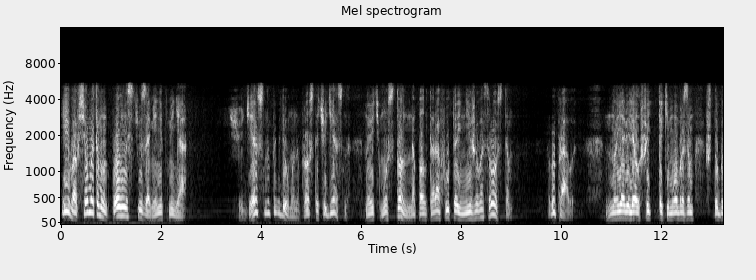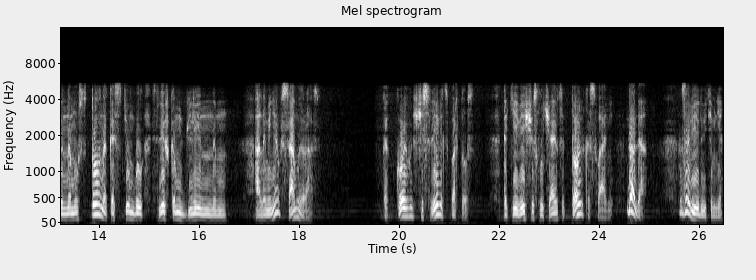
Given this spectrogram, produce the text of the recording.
и во всем этом он полностью заменит меня». «Чудесно придумано, просто чудесно. Но ведь Мустон на полтора фута ниже вас ростом. Вы правы» но я велел шить таким образом, чтобы на Мустона костюм был слишком длинным, а на меня в самый раз. Какой вы счастливец, Портос! Такие вещи случаются только с вами. Да-да, завидуйте мне.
